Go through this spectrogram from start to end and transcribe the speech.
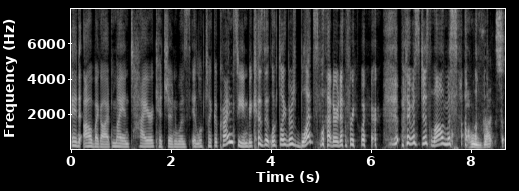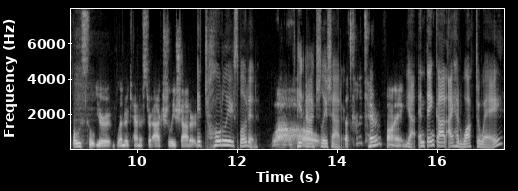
And oh my God, my entire kitchen was, it looked like a crime scene because it looked like there's blood splattered everywhere. But it was just lal masala. Oh right. So, oh, so your blender canister actually shattered. It totally exploded. wow. It actually shattered. That's kind of terrifying. Yeah. And thank God I had walked away.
